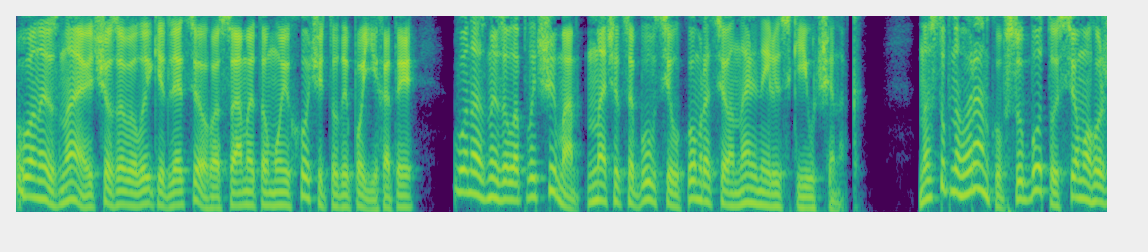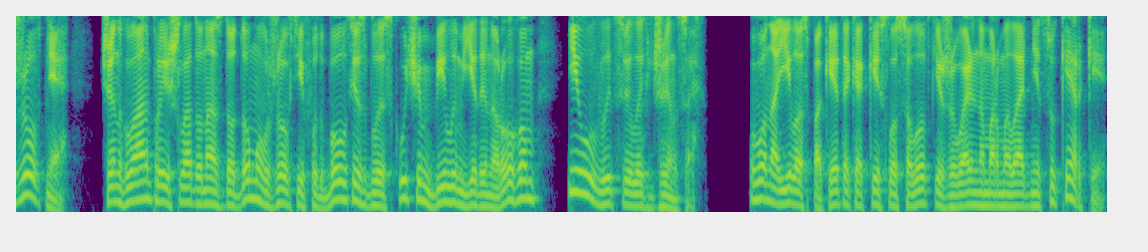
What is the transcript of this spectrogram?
Вони знають, що завеликі для цього, саме тому і хочуть туди поїхати. Вона знизила плечима, наче це був цілком раціональний людський учинок. Наступного ранку, в суботу, 7 жовтня, Ченгуан прийшла до нас додому в жовтій футболці з блискучим білим єдинорогом і у вицвілих джинсах. Вона їла з пакетика кисло солодкі жувально-мармеладні цукерки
